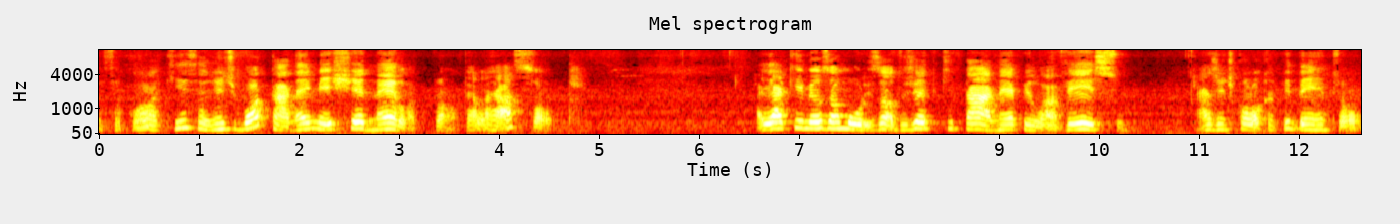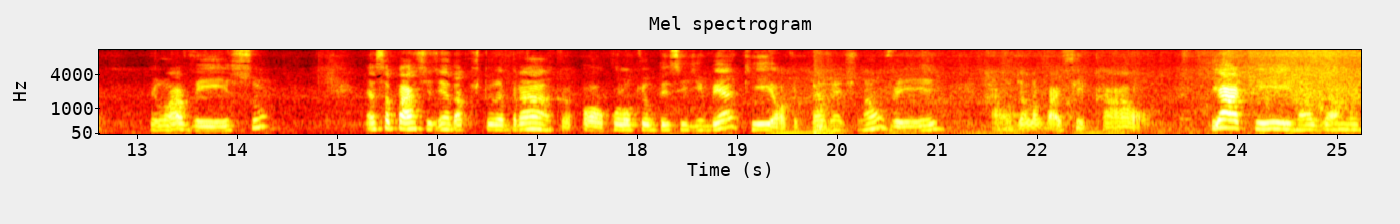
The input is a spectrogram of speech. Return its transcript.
Essa cola aqui, se a gente botar, né, e mexer nela, pronto, ela já solta. Aí aqui, meus amores, ó, do jeito que tá, né, pelo avesso, a gente coloca aqui dentro, ó, pelo avesso. Essa partezinha da costura branca, ó, coloquei um tecidinho bem aqui, ó, pra gente não ver aonde ela vai ficar, ó. E aqui nós vamos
